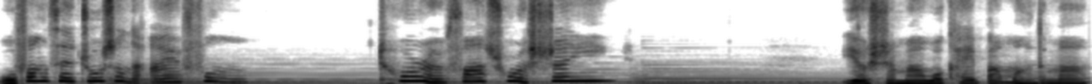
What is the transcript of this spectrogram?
我放在桌上的 iPhone 突然发出了声音。有什么我可以帮忙的吗？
